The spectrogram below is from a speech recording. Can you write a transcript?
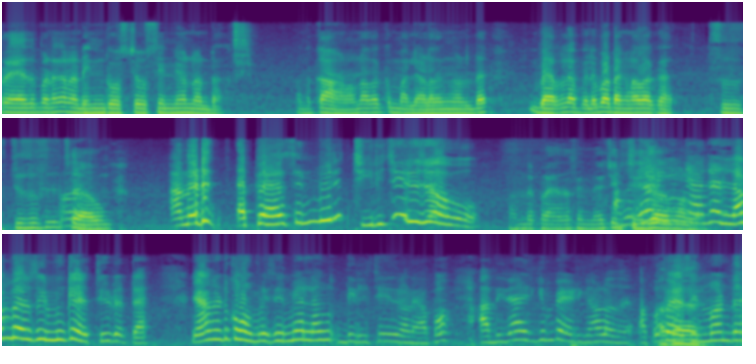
പ്രേതപടം കണ്ട? ഇൻകോസ്റ്റോസിനെ കണ്ട? അത് കാണണം അതൊക്കെ. മലയാളങ്ങളുടെ വേറെ ലെവലെ പടങ്ങൾ അതൊക്കെ. ചിരിച്ച് ചിരിച്ച് ചാവും എന്നിട്ട് ചിരി ചിരിച്ചാവോ ഞാൻ എല്ലാം സിനിമ കയറ്റിയിടട്ടെ ഞാൻ എന്നിട്ട് കോമഡി സിനിമ എല്ലാം ഡിലീറ്റ് ചെയ്ത് കളയാം അപ്പൊ അതിനായിരിക്കും പേടിക്കാനുള്ളത്. അപ്പൊ സിനിമ ഉണ്ട്.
